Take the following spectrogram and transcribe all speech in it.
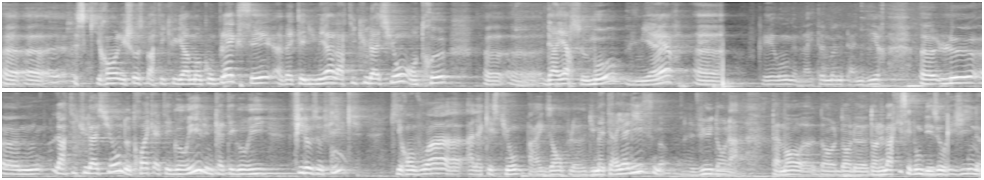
ce qui rend les choses particulièrement complexes, c'est avec les lumières l'articulation entre, derrière ce mot, lumière, Enlightenment, euh, euh, l'articulation de trois catégories, d'une catégorie philosophique qui renvoie à, à la question, par exemple, du matérialisme, vu dans la, notamment euh, dans, le, dans le marquis, c'est donc des origines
